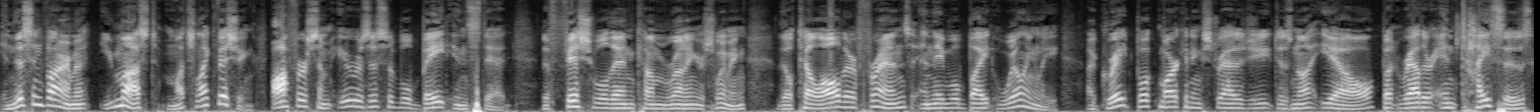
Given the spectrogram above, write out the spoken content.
in this environment, you must, much like fishing, offer some irresistible bait instead. The fish will then come running or swimming. They'll tell all their friends and they will bite willingly. A great book marketing strategy does not yell, but rather entices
